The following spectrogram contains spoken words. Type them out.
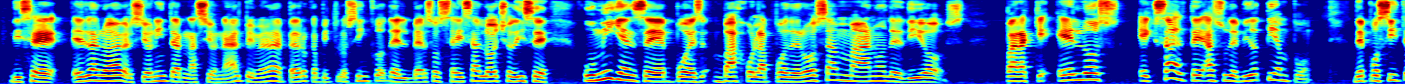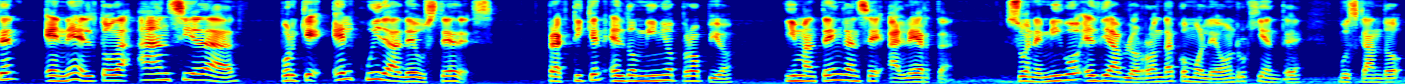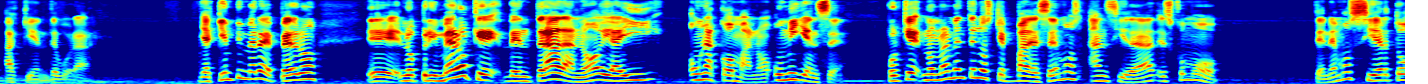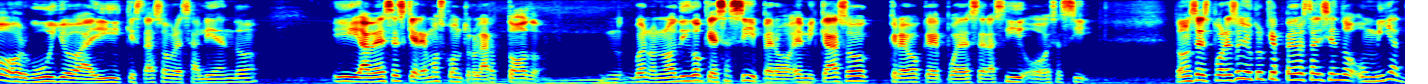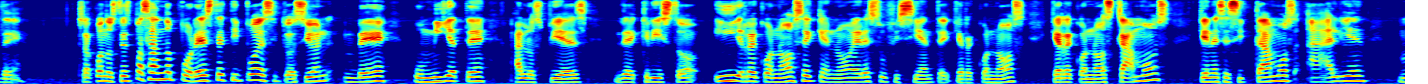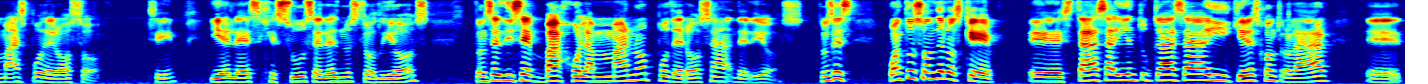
Dice, es la nueva versión internacional, primera de Pedro capítulo 5 del verso 6 al 8. Dice, humíllense pues bajo la poderosa mano de Dios, para que Él los exalte a su debido tiempo. Depositen en Él toda ansiedad, porque Él cuida de ustedes. Practiquen el dominio propio y manténganse alerta. Su enemigo, el diablo, ronda como león rugiente, buscando a quien devorar. Y aquí en Primera de Pedro, eh, lo primero que de entrada, ¿no? Y ahí una coma, ¿no? Humíllense. Porque normalmente los que padecemos ansiedad es como tenemos cierto orgullo ahí que está sobresaliendo y a veces queremos controlar todo. Bueno, no digo que es así, pero en mi caso creo que puede ser así o es así. Entonces, por eso yo creo que Pedro está diciendo, humíllate. O sea, cuando estés pasando por este tipo de situación, ve, humíllate a los pies de Cristo y reconoce que no eres suficiente, que, reconoz que reconozcamos que necesitamos a alguien más poderoso, ¿sí? Y Él es Jesús, Él es nuestro Dios. Entonces dice, bajo la mano poderosa de Dios. Entonces, ¿cuántos son de los que eh, estás ahí en tu casa y quieres controlar, eh,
